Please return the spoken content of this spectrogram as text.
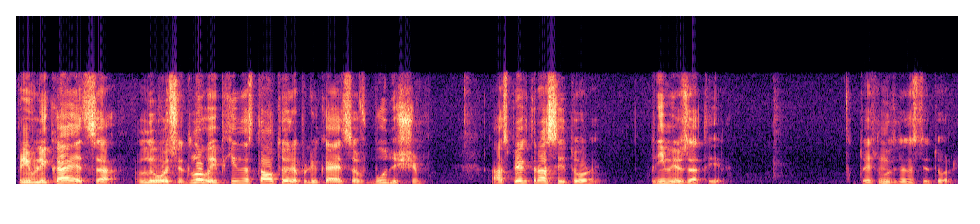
привлекается Лео Светлова и Пхина Сталтера, привлекается в будущем аспект расы Торы, пнимиозатыра, то есть внутренности Торы.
